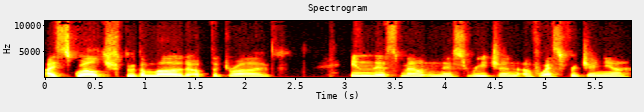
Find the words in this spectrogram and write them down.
I squelch through the mud up the drive. In this mountainous region of West Virginia,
